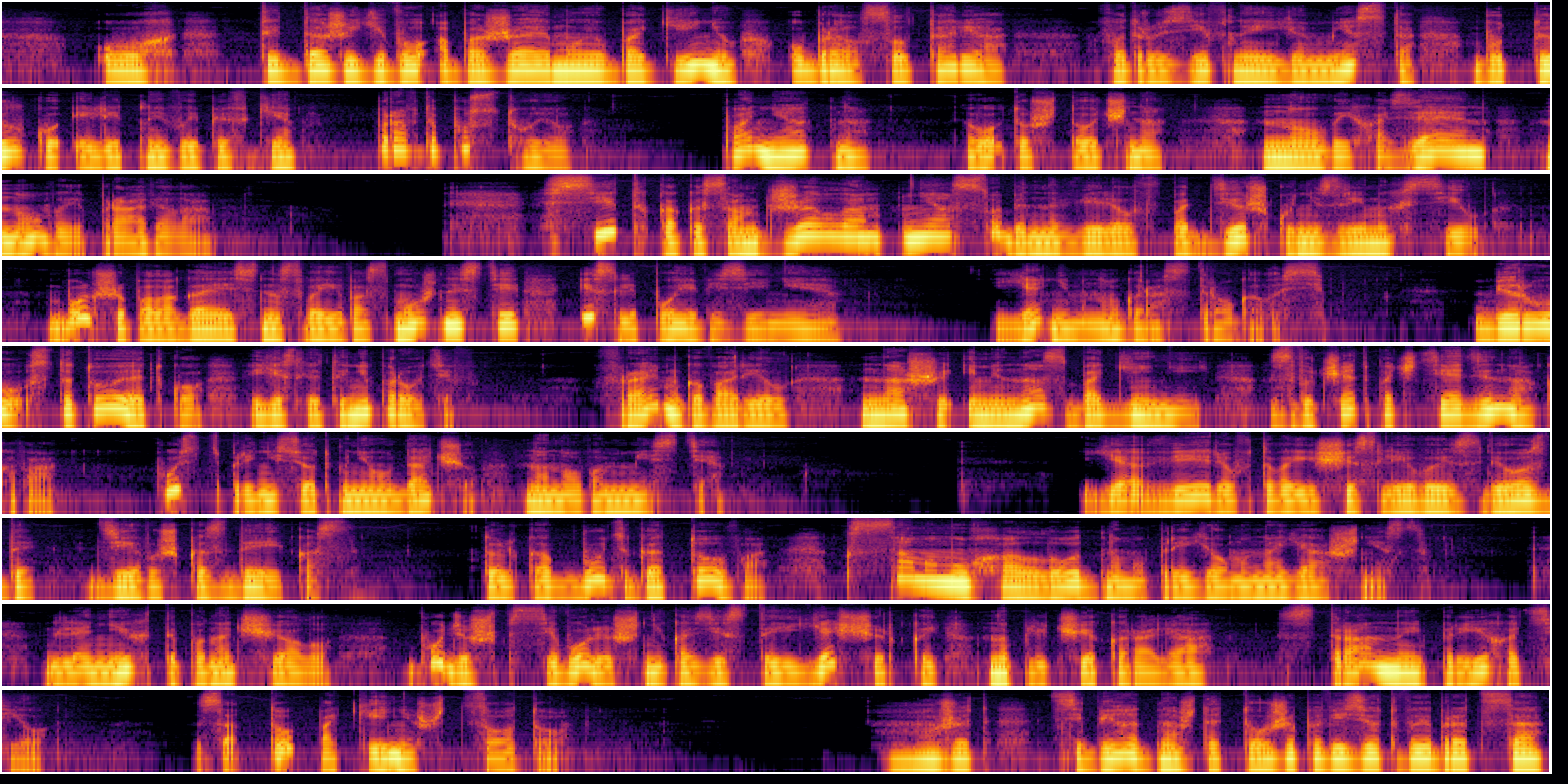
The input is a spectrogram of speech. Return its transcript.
Ох, ты даже его обожаемую богиню убрал с алтаря, водрузив на ее место бутылку элитной выпивки, правда пустую. Понятно. Вот уж точно. Новый хозяин, новые правила. Сид, как и сам Джелла, не особенно верил в поддержку незримых сил, больше полагаясь на свои возможности и слепое везение. Я немного растрогалась. Беру статуэтку, если ты не против. Фрайм говорил, наши имена с богиней звучат почти одинаково. Пусть принесет мне удачу на новом месте. Я верю в твои счастливые звезды, девушка с Дейкос. Только будь готова к самому холодному приему на Яшнис. Для них ты поначалу будешь всего лишь неказистой ящеркой на плече короля — странной прихотью. Зато покинешь Цоту. Может, тебе однажды тоже повезет выбраться?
